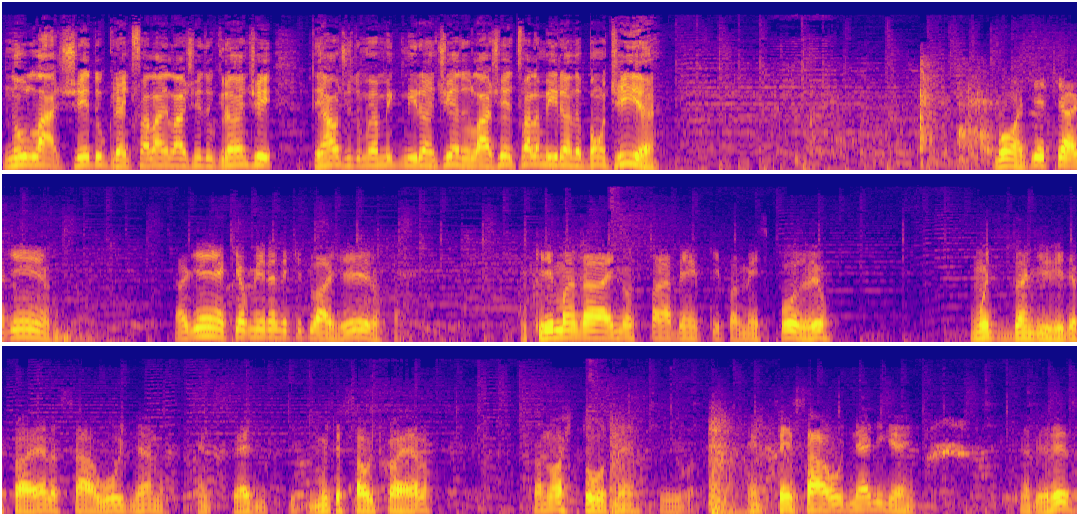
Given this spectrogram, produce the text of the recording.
no Lagedo Grande. Falar em Lagedo Grande, tem áudio do meu amigo Mirandinha do Lagedo. Fala, Miranda, bom dia. Bom dia, Tiaguinho. Tiaguinho, aqui é o Miranda aqui do Lajeiro. Eu queria mandar aí meus parabéns aqui pra minha esposa, viu? Muitos anos de vida pra ela, saúde, né, mano? A gente pede muita saúde pra ela. Pra nós todos, né? Que a gente sem saúde não é ninguém. Né, beleza?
